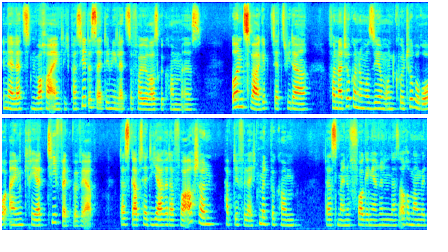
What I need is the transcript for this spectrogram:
in der letzten Woche eigentlich passiert ist, seitdem die letzte Folge rausgekommen ist. Und zwar gibt es jetzt wieder von Naturkundemuseum und Kulturbüro einen Kreativwettbewerb. Das gab es ja die Jahre davor auch schon. Habt ihr vielleicht mitbekommen, dass meine Vorgängerinnen das auch immer mit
